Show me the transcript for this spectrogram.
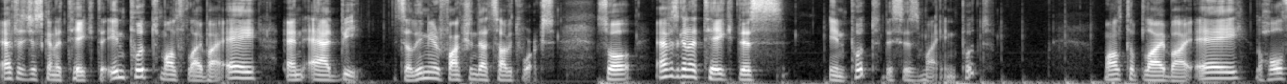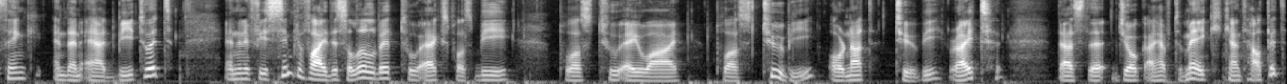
f is just going to take the input, multiply by a, and add b. It's a linear function, that's how it works. So f is going to take this input, this is my input, multiply by a, the whole thing, and then add b to it. And then if we simplify this a little bit, 2x plus b plus 2ay plus 2b, or not 2b, right? That's the joke I have to make, can't help it.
